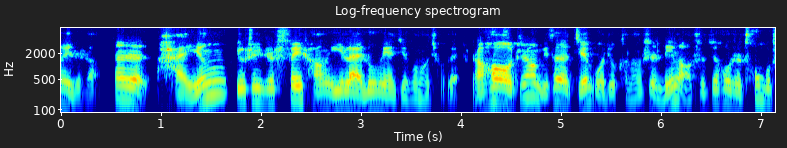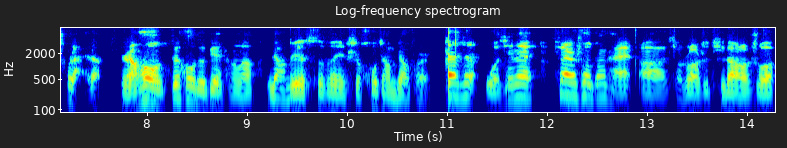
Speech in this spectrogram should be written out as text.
位置上，但是海鹰又是一支非常依赖路面进攻的球队。然后这场比赛的结果就可能是林老师最后是冲不出来的，然后最后就变成了两队的四分是互相飙分。但是我现在虽然说刚才啊小朱老师提到了说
